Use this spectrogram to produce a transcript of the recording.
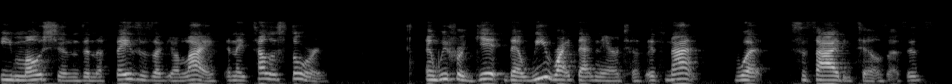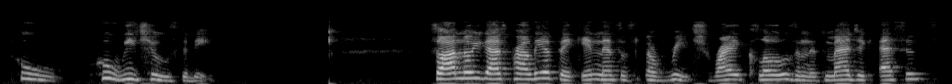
emotions and the phases of your life. And they tell a story. And we forget that we write that narrative. It's not what society tells us. It's who who we choose to be. So I know you guys probably are thinking that's a, a reach, right? Clothes and this magic essence.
